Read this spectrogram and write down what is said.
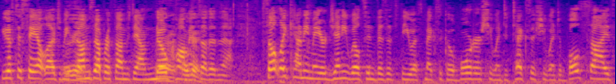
You have to say out loud to me, Okay. thumbs up or thumbs down. No All right, comments okay. other than that. Salt Lake County Mayor Jenny Wilson visits the U.S.-Mexico border. She went to Texas. She went to both sides.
